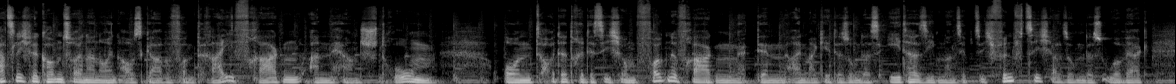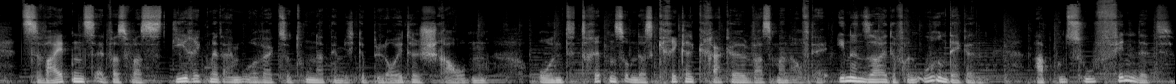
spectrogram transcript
Herzlich willkommen zu einer neuen Ausgabe von drei Fragen an Herrn Strom. Und heute dreht es sich um folgende Fragen, denn einmal geht es um das ETA 7750, also um das Uhrwerk. Zweitens etwas, was direkt mit einem Uhrwerk zu tun hat, nämlich gebläute Schrauben. Und drittens um das Krickelkrackel, was man auf der Innenseite von Uhrendeckeln ab und zu findet.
